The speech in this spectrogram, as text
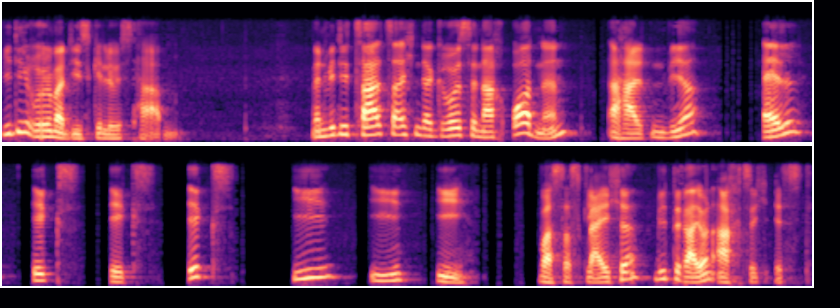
wie die Römer dies gelöst haben. Wenn wir die Zahlzeichen der Größe nach ordnen, erhalten wir L, X, X, X, I, I, I, was das gleiche wie 83 ist.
